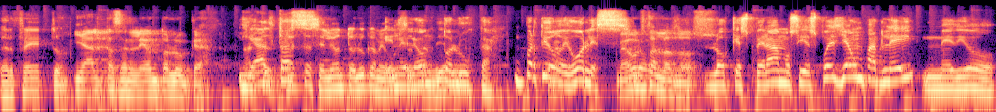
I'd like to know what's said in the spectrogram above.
Perfecto. Y altas en León Toluca. Y altas, altas en León Toluca me gusta. En el León también. Toluca. Un partido de goles. Me gustan lo, los dos. Lo que esperamos. Y después ya un parlay medio,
